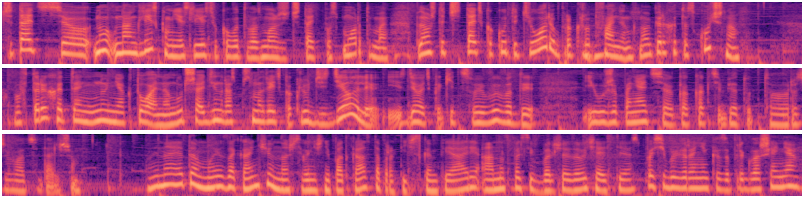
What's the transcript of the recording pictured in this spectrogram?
читать, э, ну, на английском, если есть у кого-то возможность читать постмортемы, потому что читать какую-то теорию про краудфандинг, ну, во-первых, это скучно, во-вторых, это ну, не актуально. Лучше один раз посмотреть, как люди сделали, и сделать какие-то свои выводы, и уже понять, э, как, как тебе тут э, развиваться дальше. Ну и на этом мы заканчиваем наш сегодняшний подкаст о практическом пиаре. Анна, спасибо большое за участие. Спасибо, Вероника, за приглашение.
